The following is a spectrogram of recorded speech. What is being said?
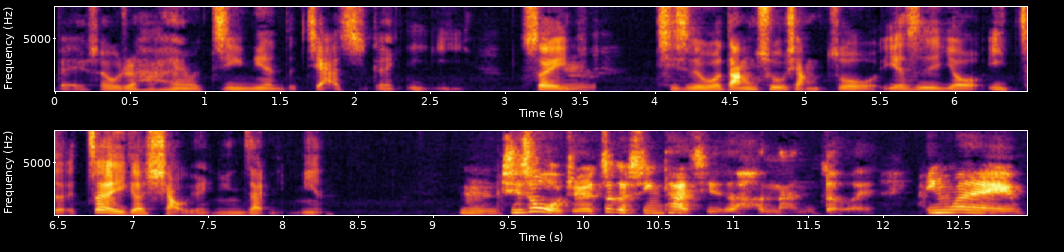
碑，所以我觉得它很有纪念的价值跟意义。所以其实我当初想做，也是有一这这一个小原因在里面。嗯，其实我觉得这个心态其实很难得诶，因为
